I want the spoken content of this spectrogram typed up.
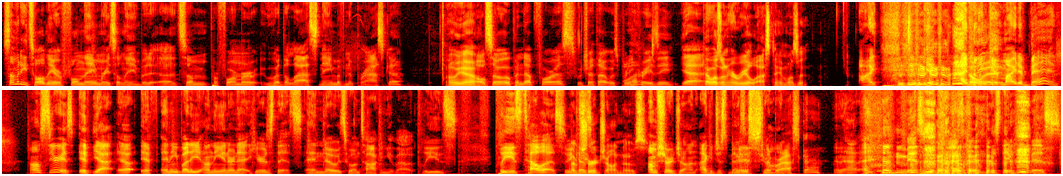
somebody told me her full name recently, but uh, some performer who had the last name of Nebraska Oh yeah, also opened up for us, which I thought was pretty What? crazy. Yeah, that wasn't her real last name, was it? I, I think, it, I No think it might have been. I'm serious. If yeah, uh, if anybody on the internet hears this and knows who I'm talking about, please, please tell us. I'm sure John knows. I'm sure John. I could just message Miss John. Nebraska. And that- Miss Nebraska. Her first name was Miss.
